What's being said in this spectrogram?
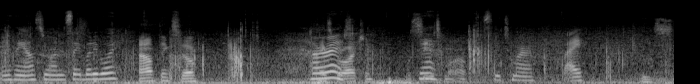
Anything else you want to say, buddy boy? I don't think so. All Thanks right. for watching. We'll see Yeah. you tomorrow. See you tomorrow. Bye. Peace.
